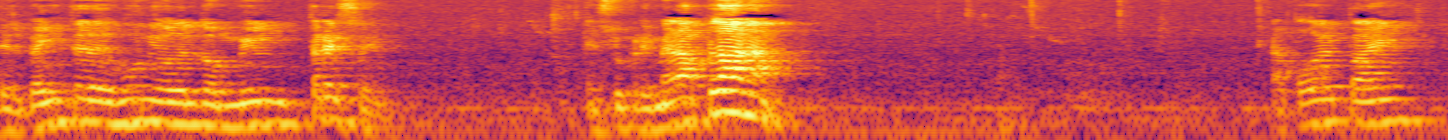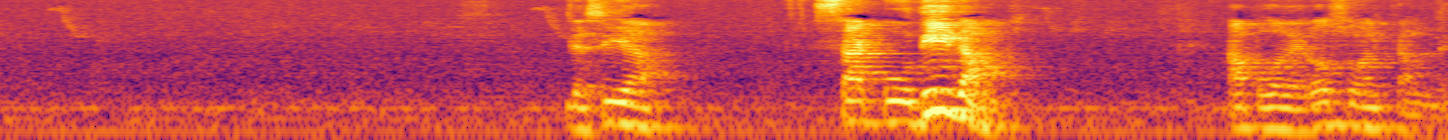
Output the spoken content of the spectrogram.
del 20 de junio del 2013, en su primera plana a todo el país, decía, sacudida a poderoso alcalde.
